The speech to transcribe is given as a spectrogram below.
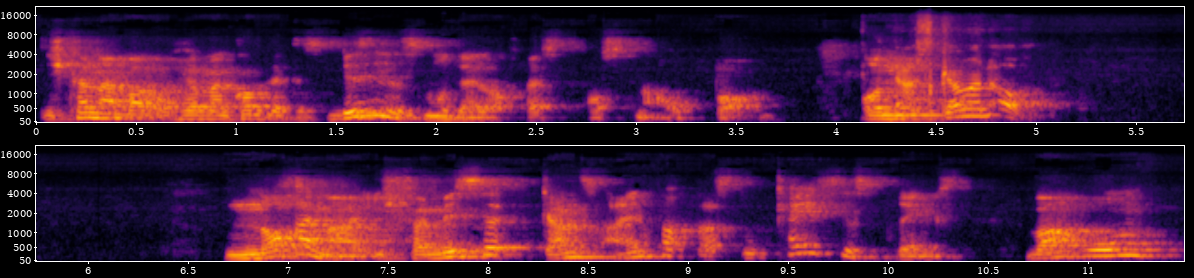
Ich kann aber auch ja mein komplettes Businessmodell auf Westposten aufbauen. Und das kann man auch. Noch einmal, ich vermisse ganz einfach, dass du Cases bringst. Warum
